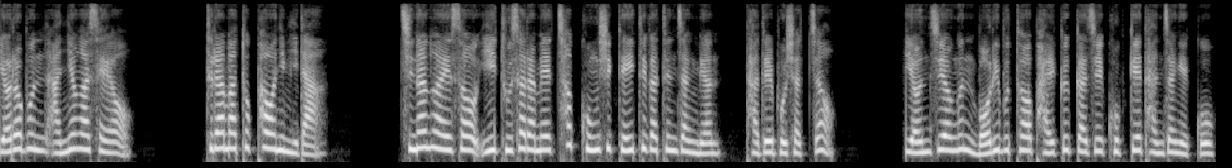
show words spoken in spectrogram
여러분 안녕하세요. 드라마 톡파원입니다. 지난화에서 이 두 사람의 첫 공식 데이트 같은 장면 다들 보셨죠? 연지영은 머리부터 발끝까지 곱게 단장했고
